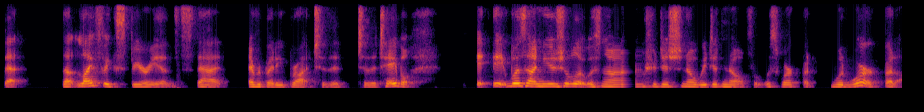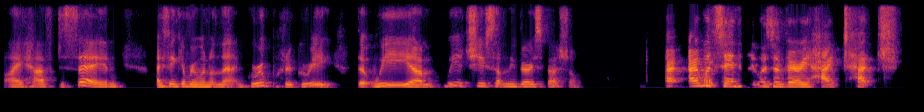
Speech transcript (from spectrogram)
that that life experience that everybody brought to the to the table it, it was unusual. It was non-traditional. We didn't know if it was work, but would work. But I have to say, and I think everyone on that group would agree that we um, we achieved something very special. I, I would say that it was a very high touch,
